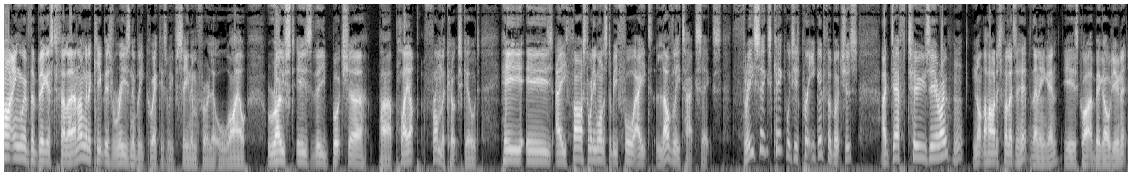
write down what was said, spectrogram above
Starting with the biggest fella, and I'm going to keep this reasonably quick as we've seen him for a little while. Roast is the butcher uh, play up from the Cooks Guild. He is a fast when he wants to be 4 8, lovely tack 6, 3 6 kick, which is pretty good for butchers. A def 2 0, hmm, not the hardest fella to hit, but then again, he is quite a big old unit.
